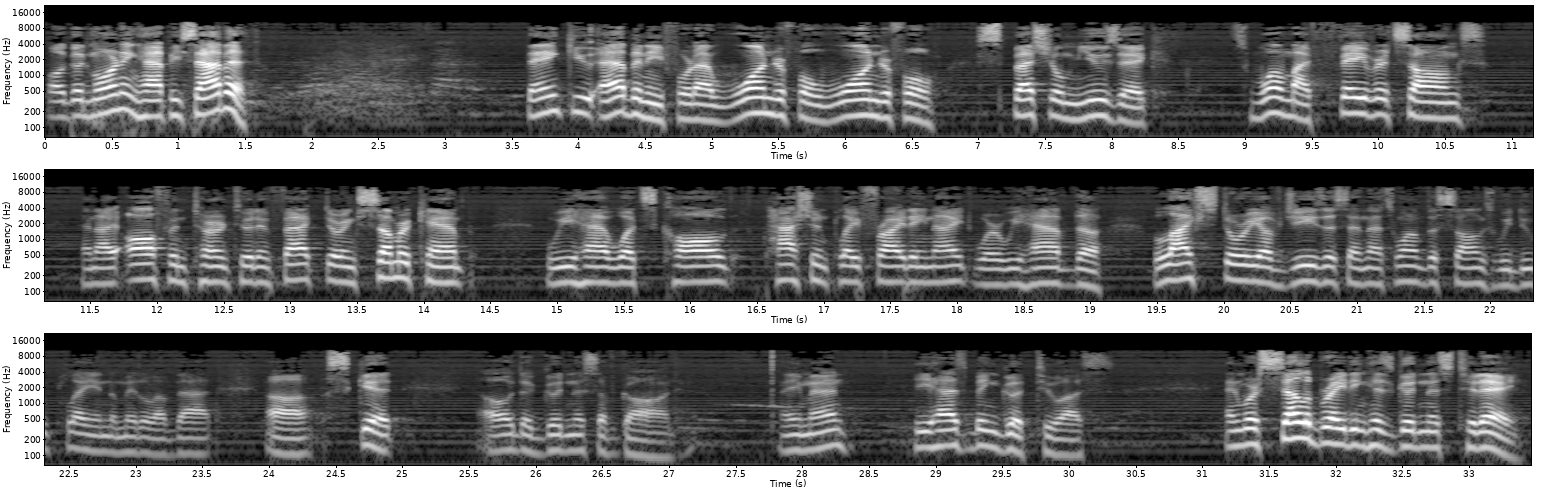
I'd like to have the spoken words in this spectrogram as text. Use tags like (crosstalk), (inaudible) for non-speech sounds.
Well, good morning. Happy Sabbath. Thank you, Ebony, for that wonderful, wonderful, special music. It's one of my favorite songs, and I often turn to it. In fact, during summer camp, we have what's called Passion Play Friday night, where we have the life story of Jesus, and that's one of the songs we do play in the middle of that uh, skit. Oh, the goodness of God. Amen. He has been good to us. And we're celebrating His goodness today.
